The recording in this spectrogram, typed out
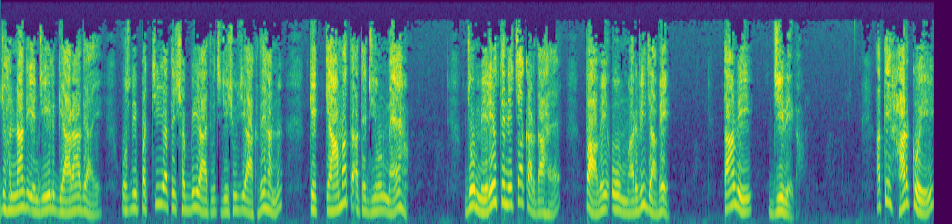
ਯੋਹੰਨਾ ਦੀ ਇੰਜੀਲ 11 ਅਧਿਆਏ, ਉਸ ਦੀ 25 ਅਤੇ 26 ਆਇਤ ਵਿੱਚ ਯੀਸ਼ੂ ਜੀ ਆਖਦੇ ਹਨ ਕਿ ਕਿਆਮਤ ਅਤੇ ਜੀਵਨ ਮੈਂ ਹਾਂ। ਜੋ ਮੇਰੇ ਉੱਤੇ ਨਿਚਾ ਕਰਦਾ ਹੈ, ਭਾਵੇਂ ਉਹ ਮਰ ਵੀ ਜਾਵੇ, ਤਾਂ ਵੀ ਜੀਵੇਗਾ। ਅਤੇ ਹਰ ਕੋਈ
